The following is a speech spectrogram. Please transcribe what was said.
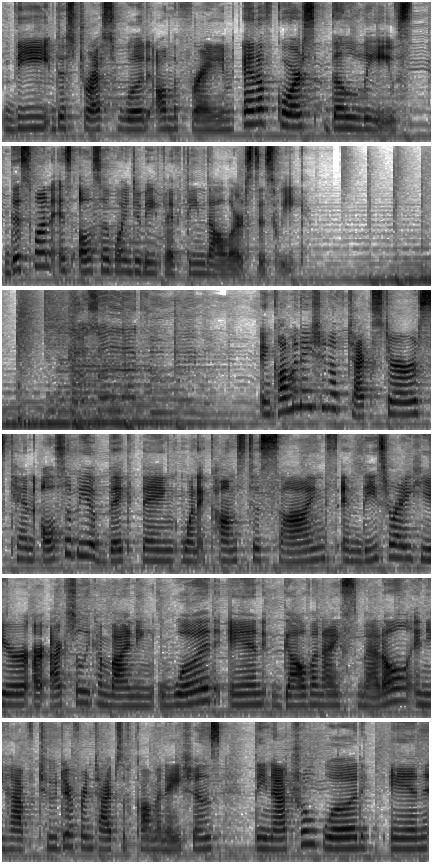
the distressed wood on the frame, and of course the leaves. This one is also going to be $15 this week. In combination of textures can also be a big thing when it comes to signs and these right here are actually combining wood and galvanized metal and you have two different types of combinations the natural wood and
